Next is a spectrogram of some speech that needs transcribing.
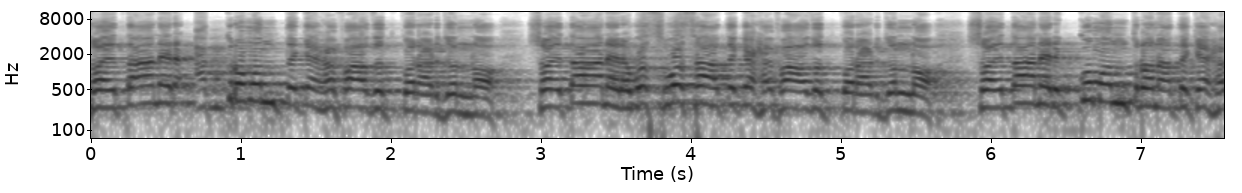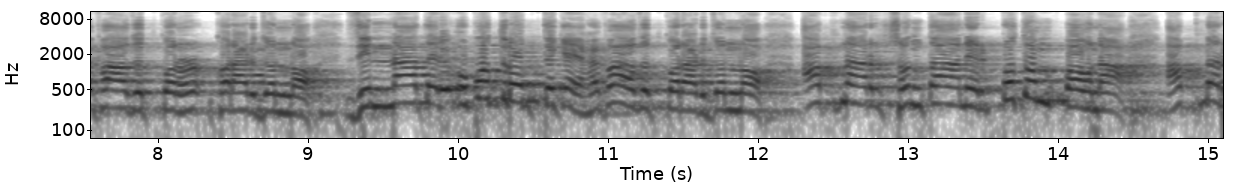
শয়তানের আক্রমণ থেকে হেফাজত করার জন্য, শয়তানের ওসওসা থেকে হেফাজত করার জন্য, শয়তানের কুমন্ত্রণা থেকে হেফাজত করার জন্য, জিন্নাতের উপদ্রব থেকে হেফাজত করার জন্য আপনার সন্তানের প্রথম পাওনা, আপনার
